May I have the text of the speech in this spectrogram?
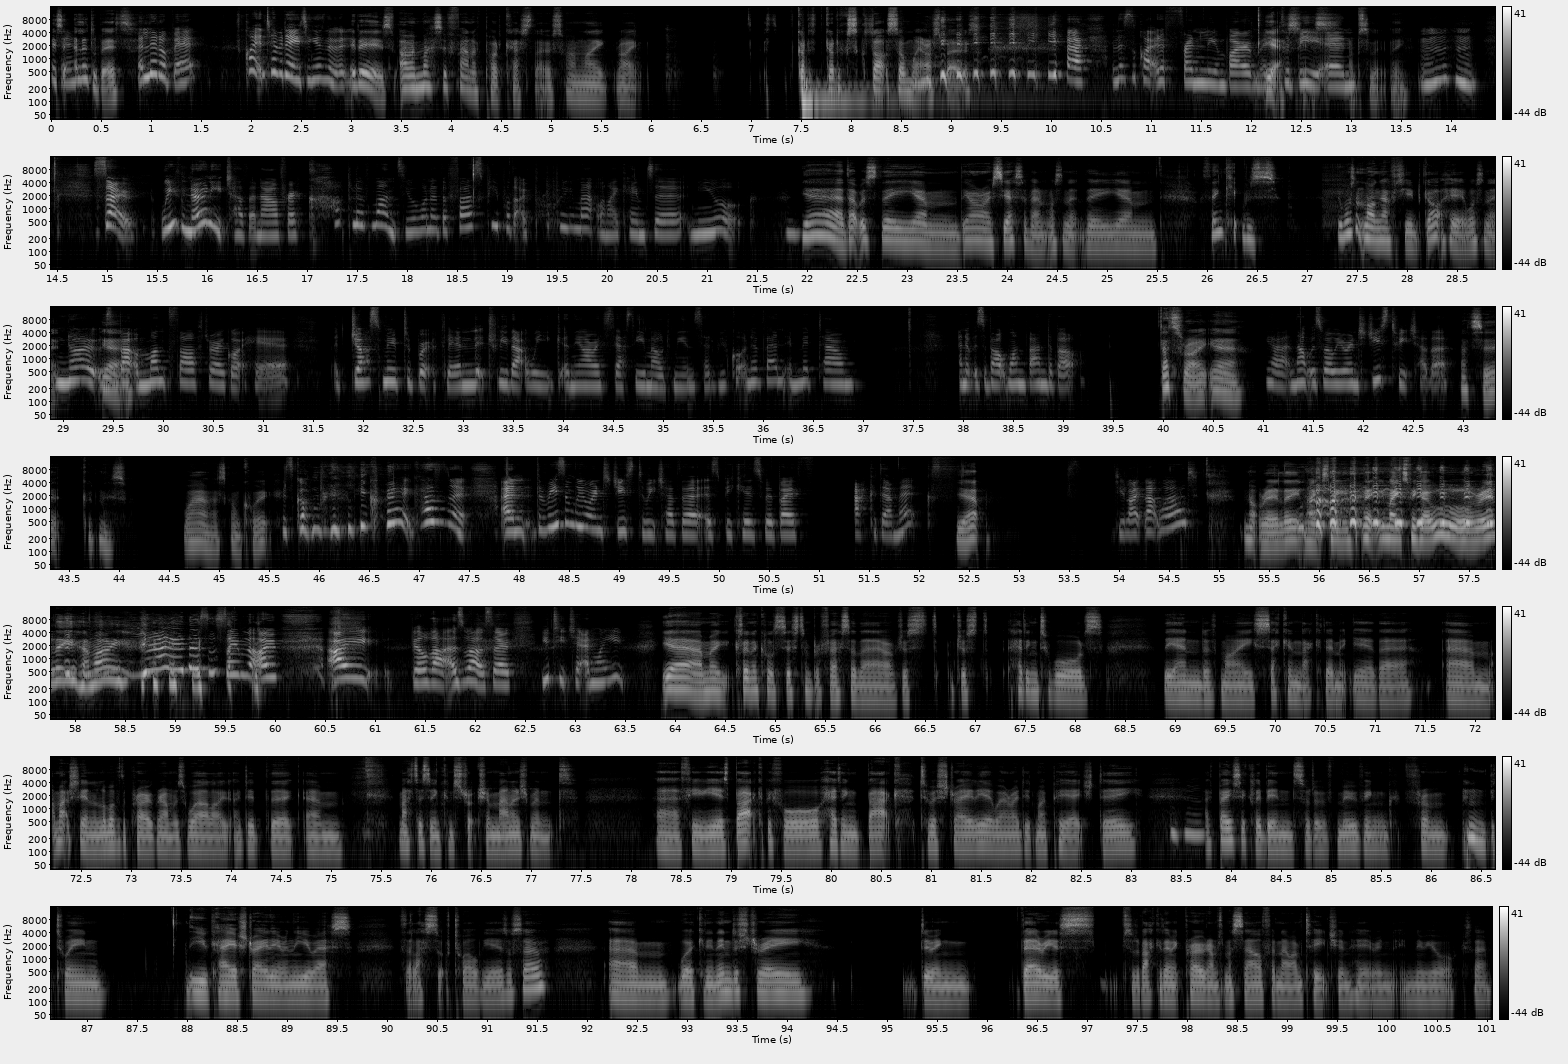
It's a little bit. A little bit. It's quite intimidating, isn't it? It is. I'm a massive fan of podcasts, though, so I'm like, right, got to got to start somewhere, I suppose. yeah, and this is quite a friendly environment yes, to be yes, in. absolutely. hmm So we've known each other now for a couple of months. You were one of the first people that I probably met when I came to New York. Yeah, that was the um the RICS event, wasn't it? The um, I think it was. It wasn't long after you'd got here, wasn't it? No, it was Yeah. about a month after I got here. I just moved to Brooklyn, literally that week, and the RICS emailed me and said, We've got an event in Midtown. And it was about one Vanderbilt. That's right. Yeah, Yeah, and that was where we were introduced to each other. that's it. Goodness, wow, that's gone quick. It's gone really quick, hasn't it? And the reason we were introduced to each other is because we're both academics. Yep. Do you like that word? Not really. It makes me it makes me go. Oh, really? Am I? yeah, that's the same that I I feel that as well. So you teach at NYU. Yeah, I'm a clinical assistant professor there. I'm just just heading towards the end of my second academic year there. Um, I'm actually an alum of the program as well. I, I did the um, masters in construction management a few years back before heading back to Australia, where I did my PhD. I've basically been sort of moving from between the UK, Australia, and the US for the last sort of 12 years or so um, working in industry, doing various sort of academic programs myself, and now I'm teaching here in, in New York. So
